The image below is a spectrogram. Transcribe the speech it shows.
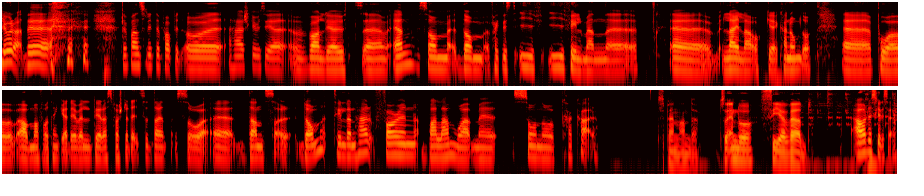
Jo då, det, det fanns lite poppigt och här ska vi se, valde jag ut eh, en som de faktiskt i, i filmen eh, eh, Laila och eh, Kanom då eh, på, ja man får tänka det är väl deras första dejt så, dan, så eh, dansar de till den här Foreign Balamwa med Sono Kakar. Spännande. Så ändå sevärd. Ja det skulle jag säga.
